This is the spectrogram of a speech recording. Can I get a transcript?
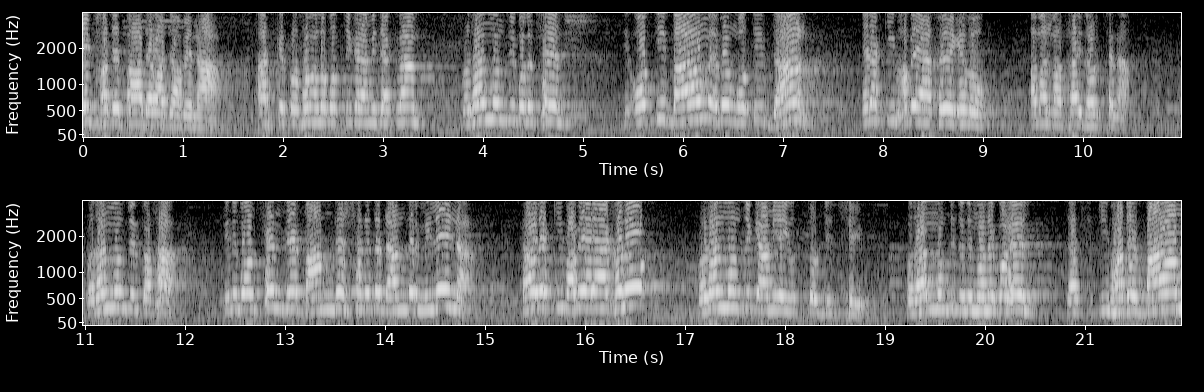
এই ফাঁদে পা দেওয়া যাবে না। আজকে প্রথম আলো পত্রিকায় আমি দেখলাম, প্রধানমন্ত্রী বলেছেন যে অতি বাম এবং অতি ডান, এরা কীভাবে এক হয়ে গেল আমার মাথায় ধরছে না। প্রধানমন্ত্রীর কথা, তিনি বলছেন যে বামদের সাথে তো ডানদের মিলেই না, তাহলে কীভাবে এরা এক হলো? প্রধানমন্ত্রীকে আমি এই উত্তর দিচ্ছি। প্রধানমন্ত্রী যদি মনে করেন আজকে কীভাবে বাম,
